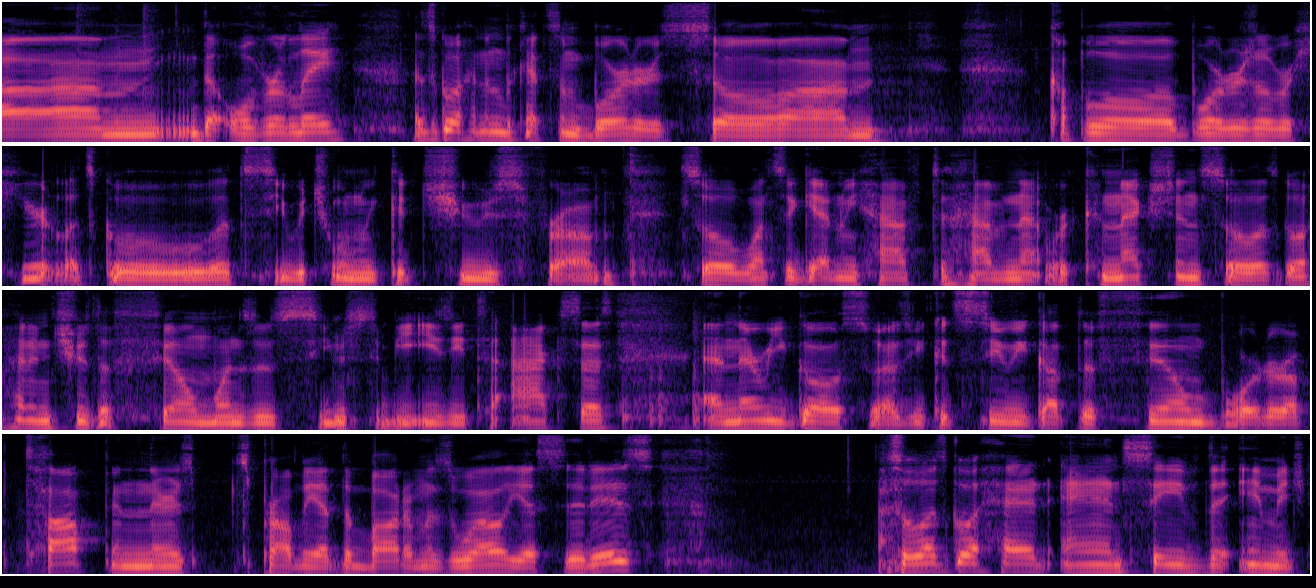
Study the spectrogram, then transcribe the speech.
um, the overlay. Let's go ahead and look at some borders. So um, couple borders over here. Let's go let's see which one we could choose from. So once again we have to have network connection. So let's go ahead and choose the film one that seems to be easy to access. And there we go. So as you can see we got the film border up top and there's it's probably at the bottom as well. Yes it is. So let's go ahead and save the image.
